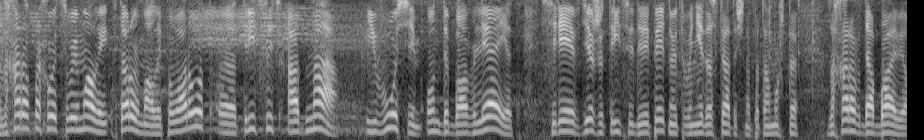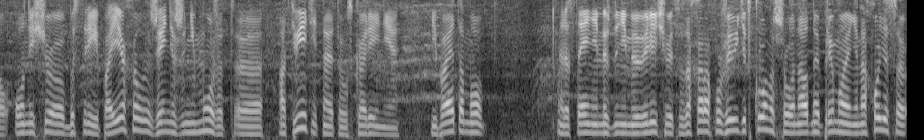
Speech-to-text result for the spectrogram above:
Захаров проходит свой малый, второй малый поворот. 31 э, и 8 он добавляет. Сереев держит 32,5, но этого недостаточно, потому что Захаров добавил. Он еще быстрее поехал. Женя же не может э, ответить на это ускорение. И поэтому расстояние между ними увеличивается. Захаров уже видит Конышева, на одной прямой они находятся,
